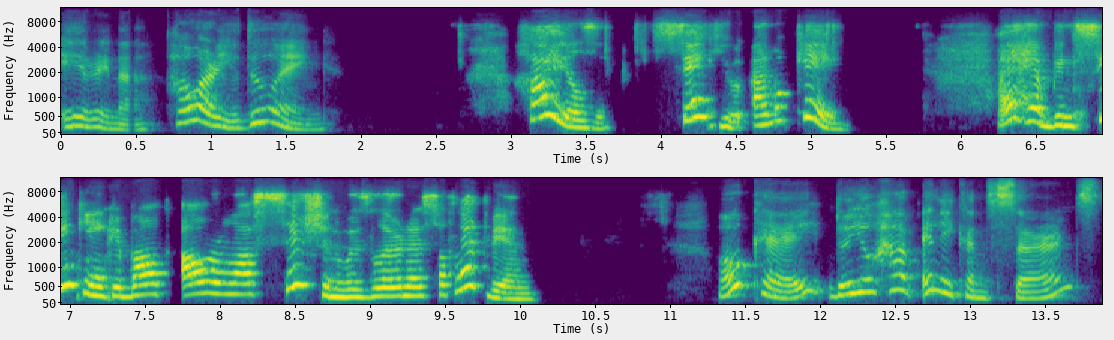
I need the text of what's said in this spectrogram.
Irina. How are you doing? Hi, Ilse. Thank you. I'm okay. I have been thinking about our last session with learners of Latvian. Okay. Do you have any concerns?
